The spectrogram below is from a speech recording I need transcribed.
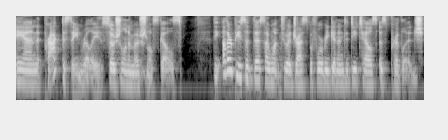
and practicing really social and emotional skills. The other piece of this I want to address before we get into details is privilege.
